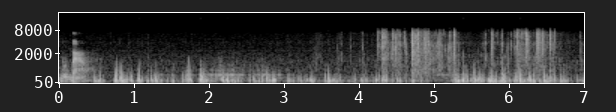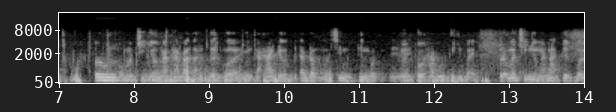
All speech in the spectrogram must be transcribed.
buôn báo. Ừ, tôi có một trí nhớ ngắn hạn và dài tuyệt vời nhưng cả hai đều bị tác động bởi sinh tính của tôi hai bút như vậy. Tôi đã mất trí nhớ ngắn hạn tuyệt vời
